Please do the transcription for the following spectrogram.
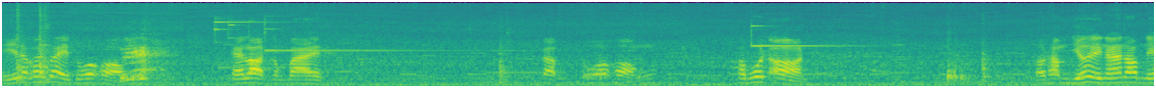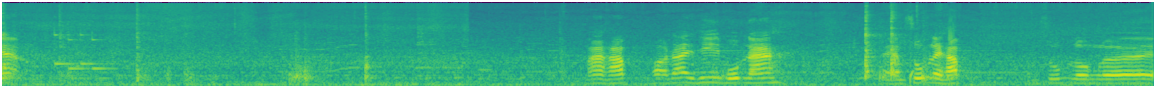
นี้เราก็ใส่ตัวของแครอทลงไป กับตัวของข้าวโพดอ่อน เราทำเยอะเลยนะรอบเนี้ยมาครับ พอได้ที่ปุ๊บนะใส่น้ำซุปเลยครับน้ำซุปลงเลย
